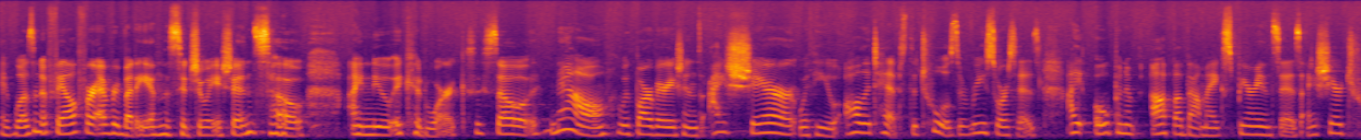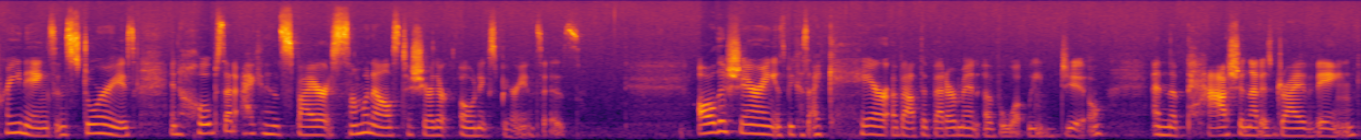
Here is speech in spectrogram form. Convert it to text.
it wasn't a fail for everybody in the situation. So I knew it could work. So now with Barre Variations, I share with you all the tips, the tools, the resources. I open up about my experiences. I share trainings and stories in hopes that I can inspire someone else to share their own experiences all the sharing is because I care about the betterment of what we do and the passion that is driving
